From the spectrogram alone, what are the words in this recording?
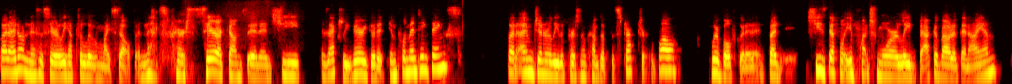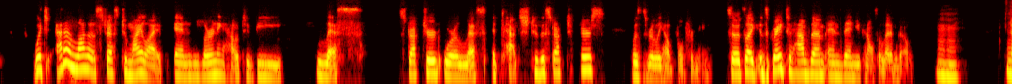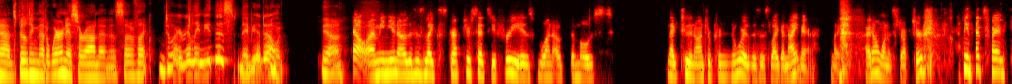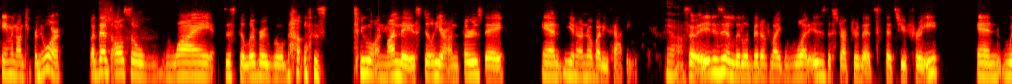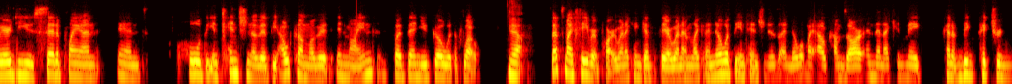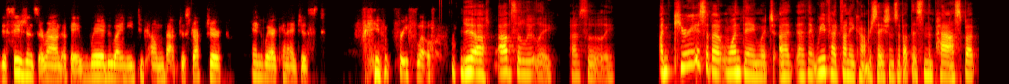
but I don't necessarily have to live them myself. And that's where Sarah comes in and she is actually very good at implementing things, but I'm generally the person who comes up with structure. Well, we're both good at it, but she's definitely much more laid back about it than I am, which added a lot of stress to my life and learning how to be less structured or less attached to the structures was really helpful for me. So it's like, it's great to have them and then you can also let them go. Mm-hmm. Yeah, it's building that awareness around it. And it's sort of like, do I really need this? Maybe I don't. Yeah. No, I mean, you know, this is like structure sets you free is one of the most like to an entrepreneur, this is like a nightmare. Like I don't want a structure. I mean, that's why I became an entrepreneur. But that's also why this delivery rule that was due on Monday is still here on Thursday. And you know, nobody's happy. Yeah. So it is a little bit of like what is the structure that sets you free? And where do you set a plan and hold the intention of it, the outcome of it in mind, but then you go with the flow. Yeah. That's my favorite part when I can get there, when I'm like, I know what the intention is, I know what my outcomes are, and then I can make kind of big picture decisions around, okay, where do I need to come back to structure and where can I just free, free flow? yeah, absolutely. Absolutely. I'm curious about one thing, which I, I, think we've had funny conversations about this in the past, but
